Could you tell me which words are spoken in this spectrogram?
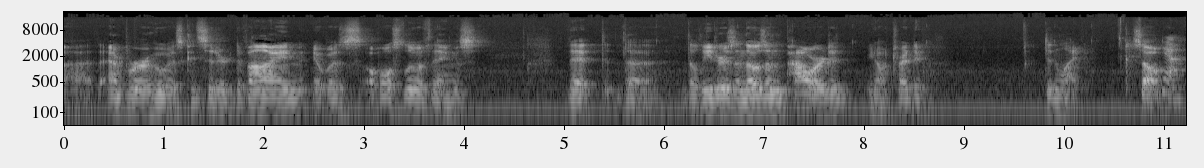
uh, the emperor who is considered divine. It was a whole slew of things that the the leaders and those in power did you know tried to didn't like. So Yeah.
